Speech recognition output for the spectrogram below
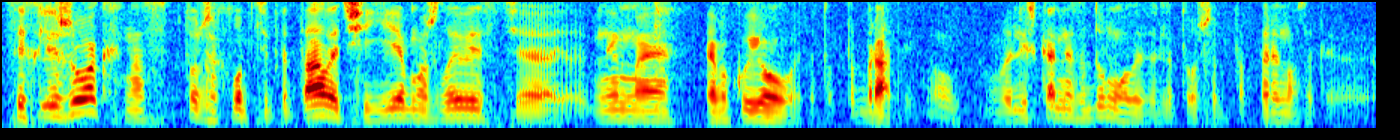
цих ліжок нас теж хлопці питали, чи є можливість е, ними евакуйовувати, тобто брати. Ну, ліжка не задумувалися для того, щоб там переносити е,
